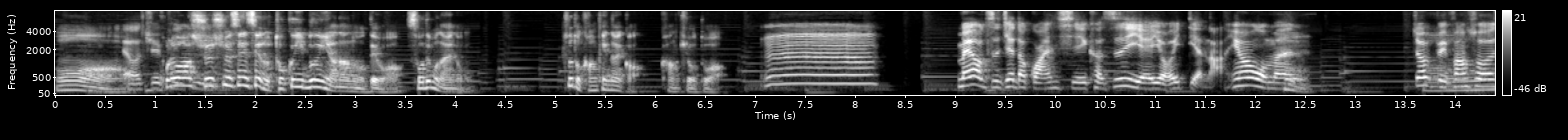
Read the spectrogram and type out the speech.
おー LGBT これは収集先生の得意分野なのでは？そうでもないの？ちょっと関係ないか？環境とは。嗯，没有直接的关系，可是也有一点啦，因为我们、就比方说，哦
